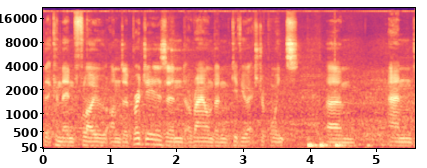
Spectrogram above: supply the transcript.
that can then flow under bridges and around and give you extra points. Um, and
